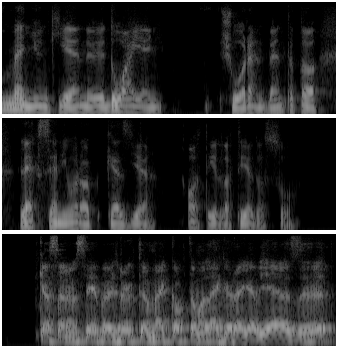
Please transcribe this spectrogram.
menjünk ilyen doájeny sorrendben, tehát a legszeniorabb kezdje. Attila, tiéd a szó. Köszönöm szépen, hogy rögtön megkaptam a legöregebb jelzőt.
